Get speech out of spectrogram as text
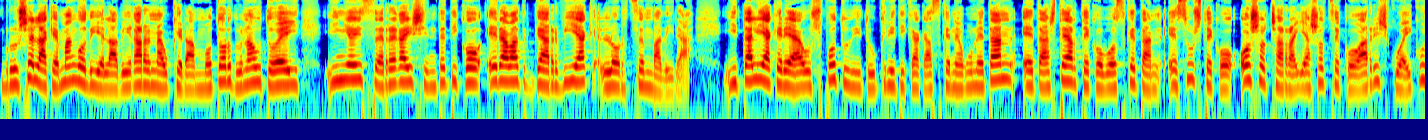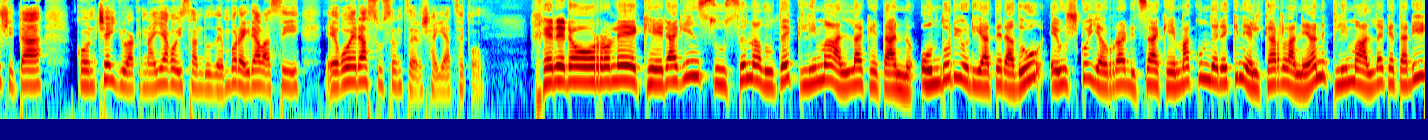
Bruselak emango diela bigarren aukera motordun autoei inoiz erregai sintetiko erabat garbiak lortzen badira. Italiak ere auspotu ditu kritikak azken egunetan eta astearteko bozketan ezusteko oso txarra jasotzeko arriskua ikusita kontseiluak nahiago izan du denbora irabazi egoera zuzentzen saiatzeko. Genero horrolek eragin zuzena dute klima aldaketan. Ondori hori atera du Eusko Jaurlaritzak emakunderekin elkarlanean klima aldaketari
